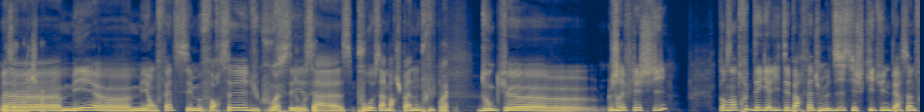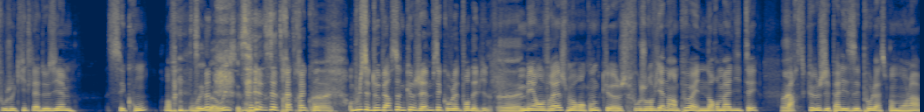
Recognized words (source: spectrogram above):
Mais ça marche pas. Euh, mais euh, mais en fait, c'est me forcer. Du coup, Ouais, c'est donc c'est- ça. Pour eux, ça marche pas non plus. Ouais. Donc, euh, je réfléchis. Dans un truc d'égalité parfaite, je me dis si je quitte une personne, faut que je quitte la deuxième. C'est con, En fait. Oui, bah oui, c'est con. c'est très très con. En plus, c'est deux personnes que j'aime, c'est complètement débile. Mais en vrai, je me rends compte que faut que je revienne un peu à une normalité parce que j'ai pas les épaules à ce moment-là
